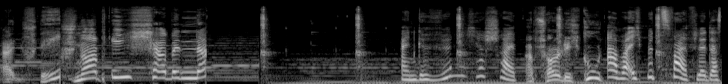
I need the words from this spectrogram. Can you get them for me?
Ein Steck? Schnappt! Ich habe... Na Ein gewöhnlicher Schreib. Abscheulich gut. Aber ich bezweifle, dass...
